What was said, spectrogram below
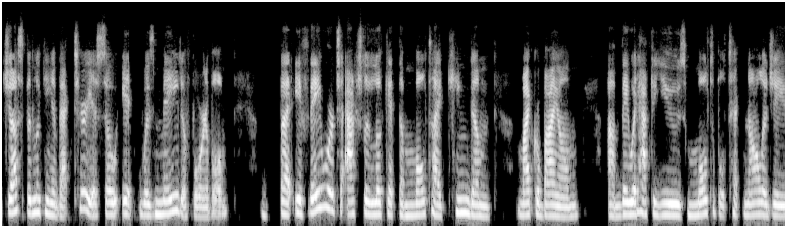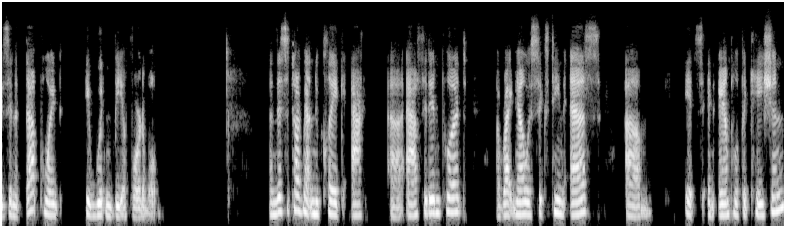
just been looking at bacteria, so it was made affordable. But if they were to actually look at the multi-kingdom microbiome, um, they would have to use multiple technologies, and at that point, it wouldn't be affordable. And this is talking about nucleic ac uh, acid input. Uh, right now with 16S, um, it's an amplification,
